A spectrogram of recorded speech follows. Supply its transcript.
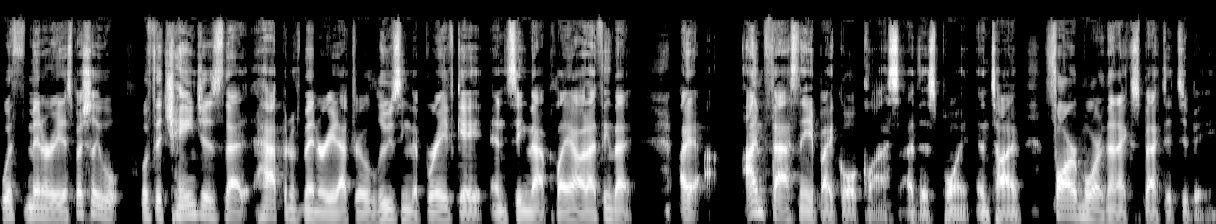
with Minorita, especially with the changes that happened with Minorita after losing the Brave Gate and seeing that play out, I think that I I'm fascinated by gold class at this point in time, far more than I expected it to be.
